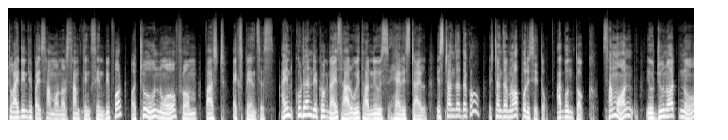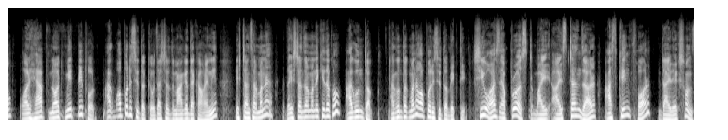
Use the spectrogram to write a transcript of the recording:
to identify someone or something seen before or to know from past experiences I and recognise her with her new hair style stranger দেখো স্টানজার মানে অপরিচিত, আগন্তক। Someone you do not know or have not met before অপরিচিত কেউ, যার সাথে আগে দেখা হয়নি। স্টানজার মানে স্টানজার মানে কি দেখো? আগন্তক। আগন্তক মানে অপরিচিত ব্যক্তি। She was approached by a stranger asking for directions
